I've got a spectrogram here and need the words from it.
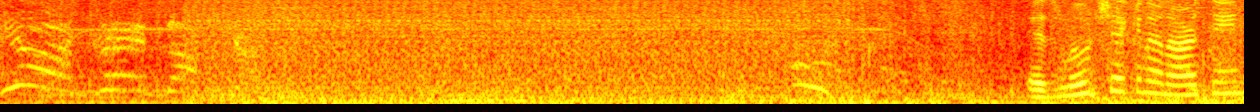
You are a grave doctor! Is Moo Chicken on our team?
